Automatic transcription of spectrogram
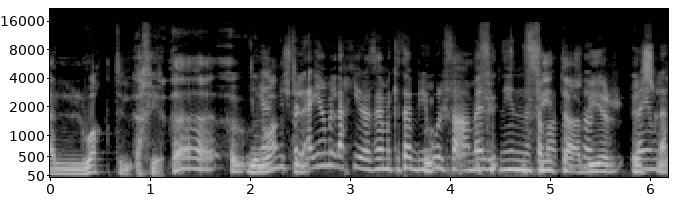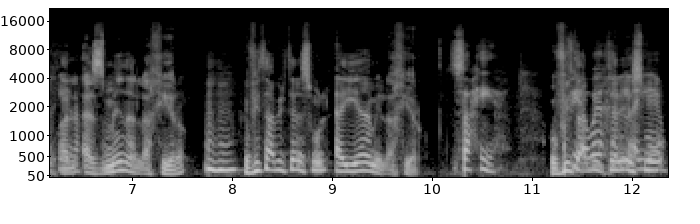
الوقت الأخير. ده من يعني وقت مش في الأيام الأخيرة زي ما الكتاب بيقول في أعمال في- 2 في 17 تعبير الأيام اسمه الأخيرة. الأزمنة الأخيرة. وفي تعبير تاني اسمه الأيام الأخيرة. صحيح. وفي في تعبير أواخر تاني اسمه الأيام.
